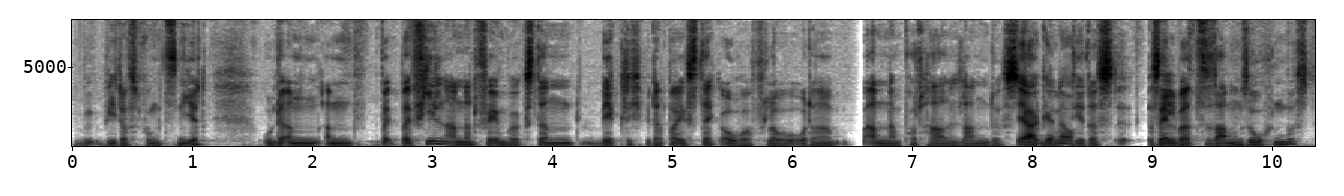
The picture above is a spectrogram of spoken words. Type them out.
wie, wie, das funktioniert. Und an, an, bei, bei, vielen anderen Frameworks dann wirklich wieder bei Stack Overflow oder anderen Portalen landest ja, genau. und dir das selber zusammensuchen musst.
